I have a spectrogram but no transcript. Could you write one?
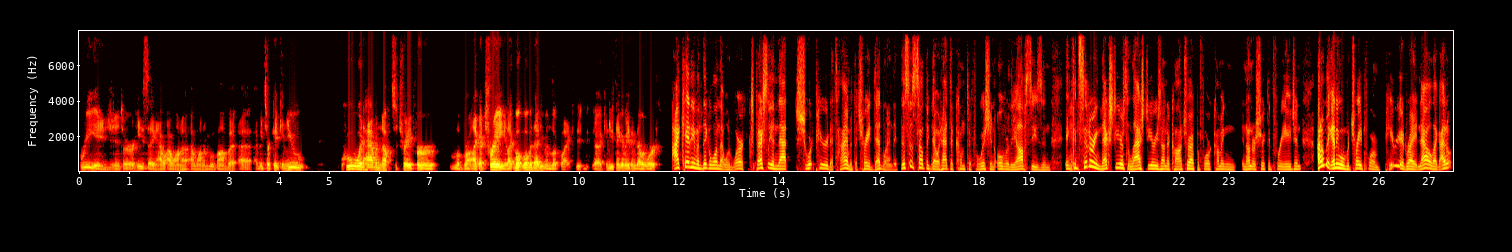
free agent, or he's saying I, want to I want to move on. But uh, I mean, Turkey, can you? Who would have enough to trade for LeBron? Like a trade? Like what what would that even look like? Uh, can you think of anything that would work? I can't even think of one that would work, especially in that short period of time at the trade deadline. Like, this is something that would have to come to fruition over the offseason. And considering next year is the last year he's under contract before coming an unrestricted free agent, I don't think anyone would trade for him, period, right now. Like, I don't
